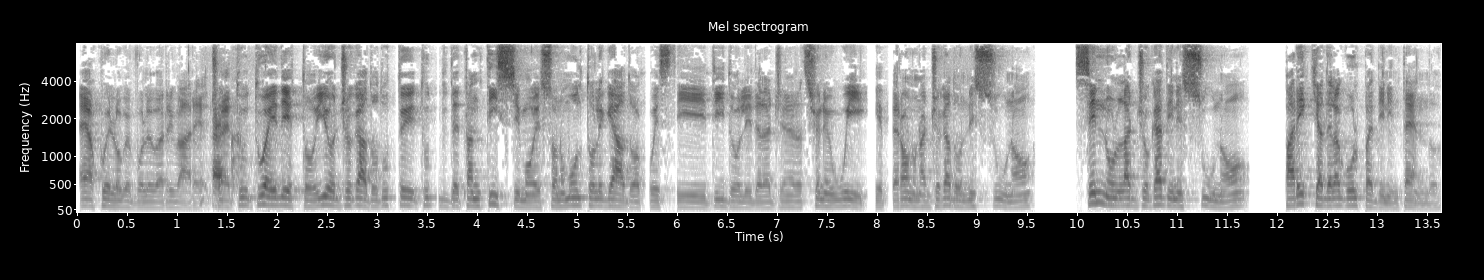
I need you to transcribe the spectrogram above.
è a quello che volevo arrivare. Cioè, Ecco. tu, tu hai detto, io ho giocato tutte, tutte- tantissimo e sono molto legato a questi titoli della generazione Wii, che però non ha giocato nessuno. Se non l'ha giocati nessuno, parecchia della colpa è di Nintendo.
